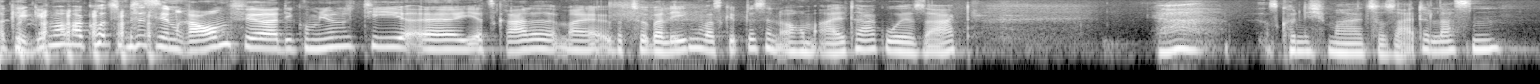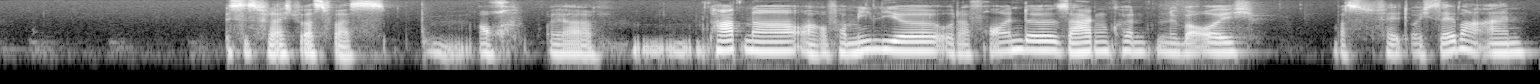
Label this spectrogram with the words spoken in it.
Okay, geben wir mal kurz ein bisschen Raum für die Community, äh, jetzt gerade mal über, zu überlegen, was gibt es in eurem Alltag, wo ihr sagt, ja, das könnte ich mal zur Seite lassen. Ist es vielleicht was, was hm, auch euer Partner, eure Familie oder Freunde sagen könnten über euch? Was fällt euch selber ein?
